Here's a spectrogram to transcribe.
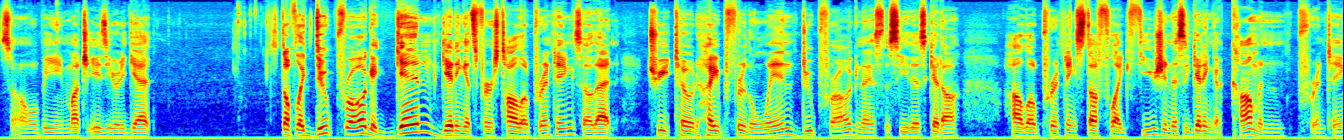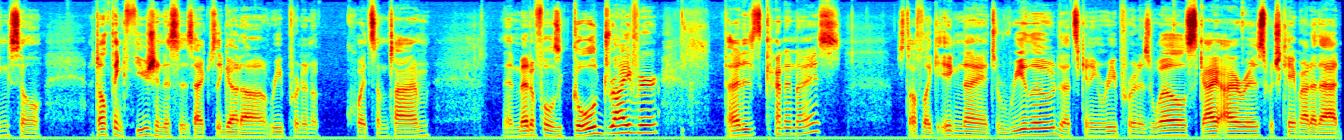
so it will be much easier to get. Stuff like Dupe Frog, again, getting its first holo printing, so that Treat Toad hype for the win. Dupe Frog, nice to see this get a holo printing. Stuff like Fusionist is getting a common printing, so I don't think Fusionist has actually got a reprint in a, quite some time. Then Metalfoes Goldriver, that is kind of nice. Stuff like Ignite Reload, that's getting reprint as well. Sky Iris, which came out of that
